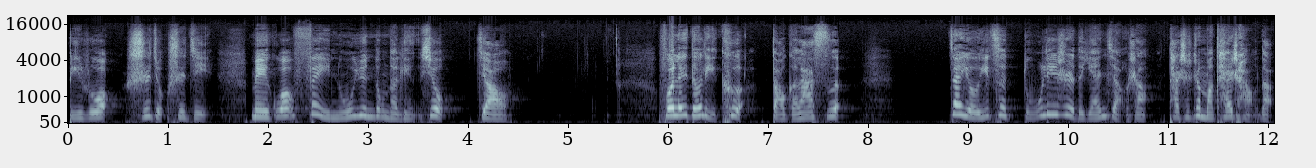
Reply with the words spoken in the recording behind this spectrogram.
比如十九世纪美国废奴运动的领袖叫弗雷德里克·道格拉斯，在有一次独立日的演讲上，他是这么开场的：“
